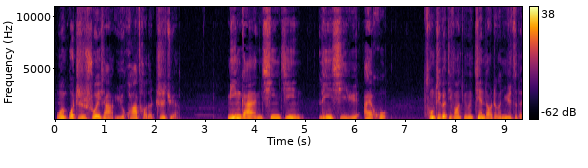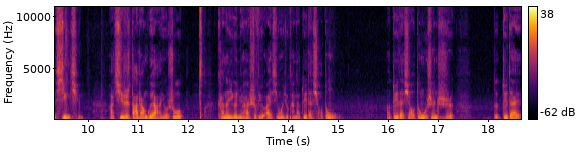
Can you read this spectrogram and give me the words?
我我只是说一下与花草的知觉，敏感、亲近、吝惜于爱护，从这个地方就能见到这个女子的性情啊。其实大掌柜啊，有时候看到一个女孩是否有爱心，我就看她对待小动物啊，对待小动物，甚至是对待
